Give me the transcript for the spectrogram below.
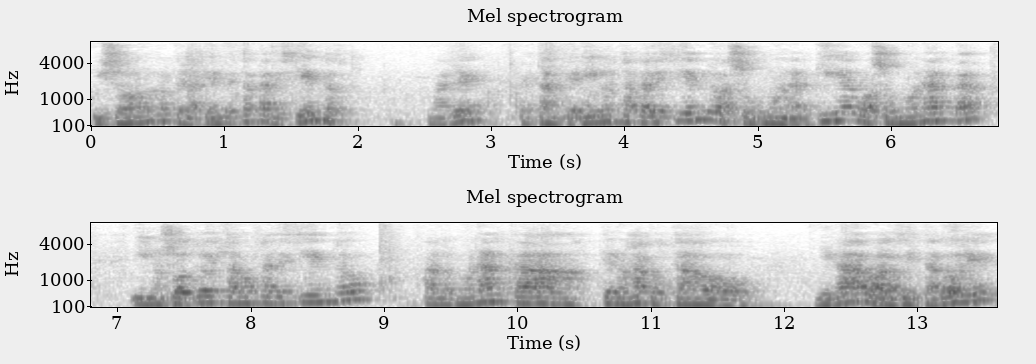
y son los que la gente está padeciendo. ¿vale? El tanquerino está padeciendo a su monarquía o a sus monarcas y nosotros estamos padeciendo a los monarcas que nos ha costado llegar o a los dictadores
